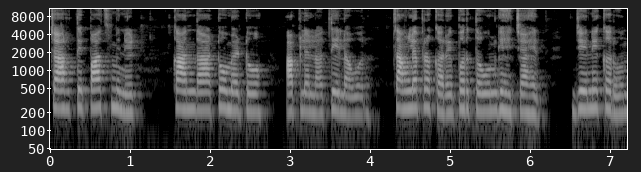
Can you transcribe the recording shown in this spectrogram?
चार ते पाच मिनिट कांदा टोमॅटो आपल्याला तेलावर चांगल्या प्रकारे परतवून घ्यायचे आहेत जेणेकरून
